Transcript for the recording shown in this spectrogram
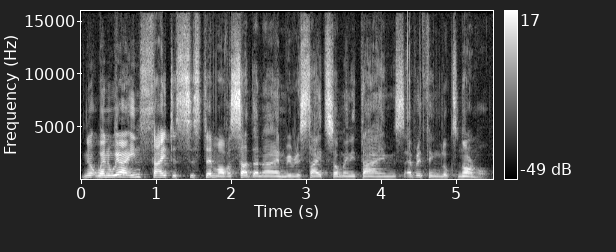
You know, when we are inside the system of a sadhana and we recite so many times, everything looks normal.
